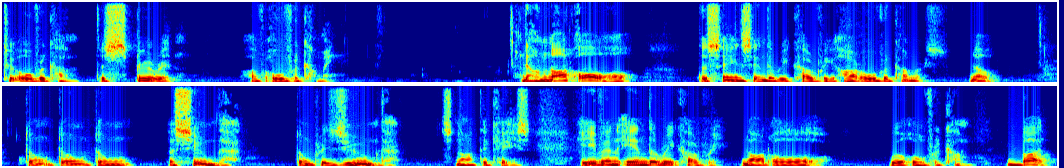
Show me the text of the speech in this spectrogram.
to overcome, the spirit of overcoming. Now, not all the saints in the recovery are overcomers. No. Don't, don't, don't assume that. Don't presume that. It's not the case. Even in the recovery, not all will overcome. But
